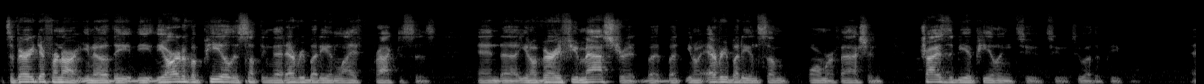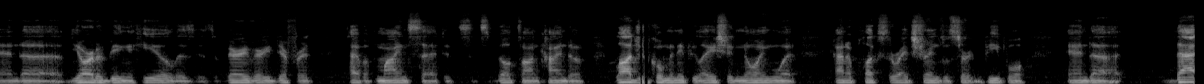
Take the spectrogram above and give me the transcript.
it's a very different art. You know, the the the art of appeal is something that everybody in life practices, and uh, you know, very few master it, but but you know, everybody in some form or fashion tries to be appealing to to to other people. And uh, the art of being a heel is is a very very different type of mindset. It's it's built on kind of logical manipulation, knowing what kind of plucks the right strings with certain people. And uh, that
